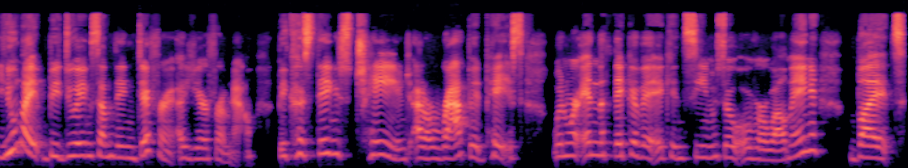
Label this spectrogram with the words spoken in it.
you might be doing something different a year from now because things change at a rapid pace. When we're in the thick of it, it can seem so overwhelming. But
